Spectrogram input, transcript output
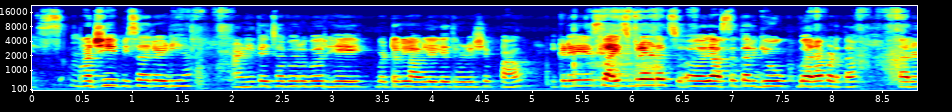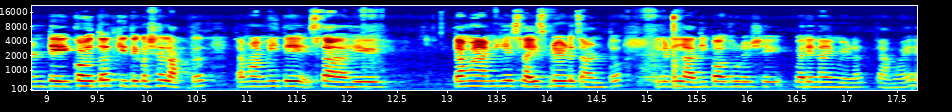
येस माझी मिसळ रेडी आहे. आणि त्याच्याबरोबर हे बटर लावलेले थोडेसे पाव. इकडे स्लाइस ब्रेडच जास्त तर घेऊ बरा पडता. कारण ते कळतात की ते कसे लागतात. त्यामुळे आम्ही ते स्ला हे त्यामुळे आम्ही हे स्लाइस ब्रेडच आणतो. इकडे लादी पाव थोडेसे बरे नाही मिळत त्यामुळे.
